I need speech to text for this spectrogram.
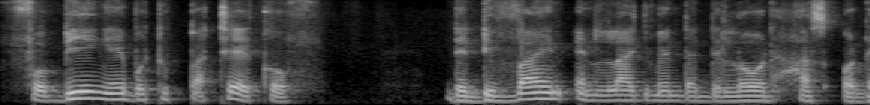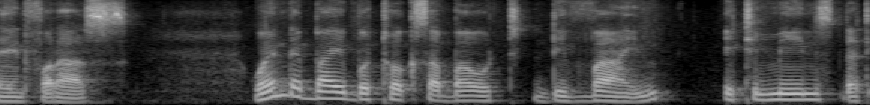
for being able to partake of the divine enlargement that the Lord has ordained for us. When the Bible talks about divine, it means that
